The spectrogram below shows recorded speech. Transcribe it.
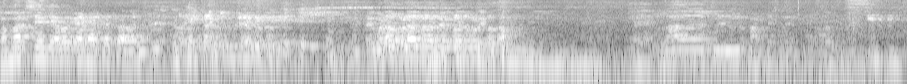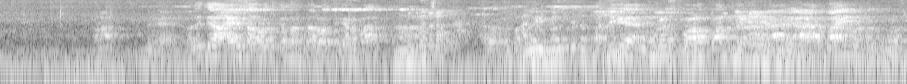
ಕಮರ್ಷಿಯಲ್ ಯಾವಾಗ ಆ್ಯಡ್ ಅದಕ್ಕೆ ಆಯುಷ್ ಅರವತ್ತು ಕಮ್ಮ ಅರವತ್ತು ಏನಪ್ಪ? ಅಲ್ಲಿಗೆ ಮೂರು ವರ್ಷ ಭಾಳಪ್ಪ ಅಂತ ಹೇಳಿ. ಯಾರ್- ಯಾರ್ ಬಾಯಿ ವರ್ಷ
